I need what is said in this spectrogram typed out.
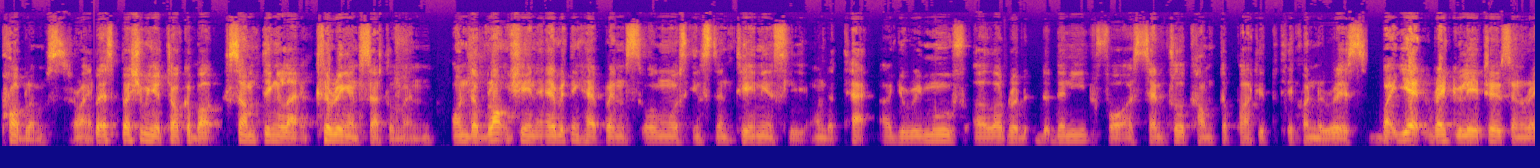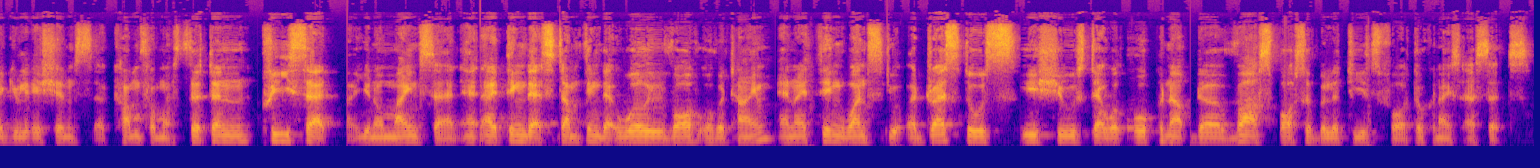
problems, right? But especially when you talk about something like clearing and settlement. On the blockchain, everything happens almost instantaneously on the tech. Uh, you remove a lot of the, the, need for a central counterparty to take on the risk. But yet regulators and regulations uh, come from a certain preset, uh, you know, mindset. And I think that's something that will evolve over time. And I think once you address those issues, that will open up the vast possibilities for tokenized assets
